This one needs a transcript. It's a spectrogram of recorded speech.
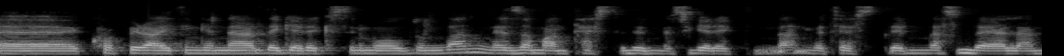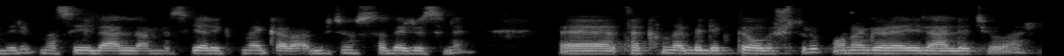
e, copywriting'e nerede gereksinim olduğundan, ne zaman test edilmesi gerektiğinden ve testlerin nasıl değerlendirip nasıl ilerlenmesi gerektiğine kadar bütün stratejisini e, takımla birlikte oluşturup ona göre ilerletiyorlar.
